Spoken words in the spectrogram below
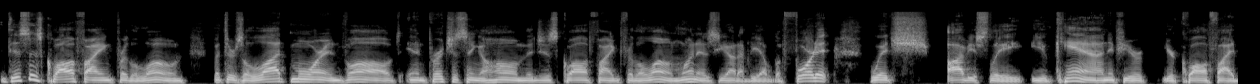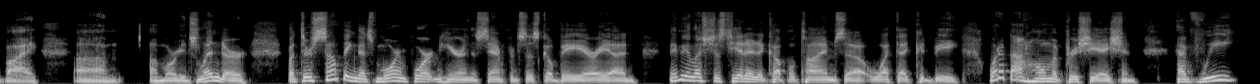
this is qualifying for the loan, but there's a lot more involved in purchasing a home than just qualifying for the loan. One is you got to be able to afford it, which obviously you can if you're you're qualified by um, a mortgage lender. But there's something that's more important here in the San Francisco Bay Area. And maybe let's just hit it a couple times uh, what that could be. What about home appreciation? Have we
